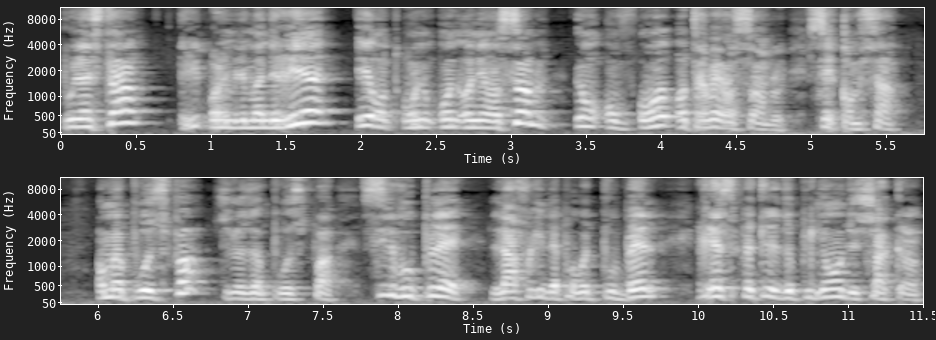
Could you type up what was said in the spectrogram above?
pour l'instant, on ne me demande rien et on, est ensemble et on, travaille ensemble. C'est comme ça. On ne m'impose pas, je ne les impose pas. S'il vous plaît, l'Afrique n'est pas votre poubelle. Respectez les opinions de chacun.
